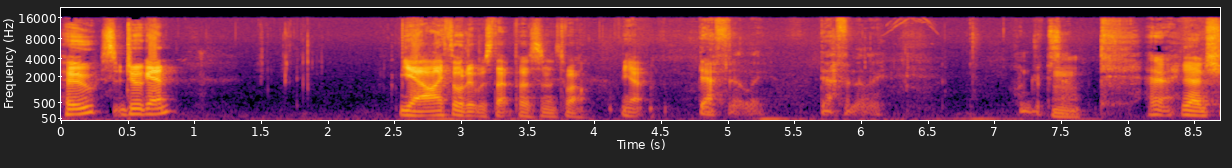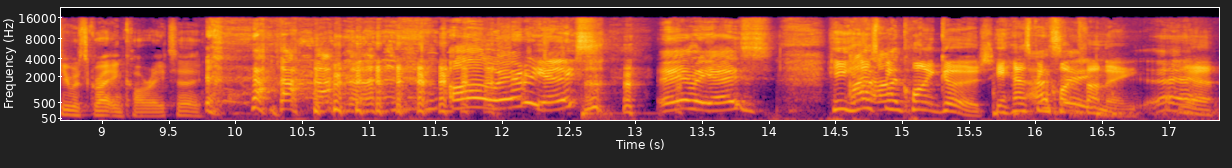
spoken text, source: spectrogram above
Who? Do again. Yeah, I thought it was that person as well. Yeah. Definitely, definitely, hundred percent. Anyway. yeah, and she was great in Corrie too. Oh, here he is! Here he is! He has I- been I- quite good. He has been quite he? funny. Yeah.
